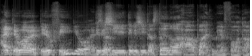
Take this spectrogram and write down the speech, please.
nej, det, var, det er jo fint jo. Altså, Det vil sige, det vil sige, der er stadig noget at arbejde med for dig.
